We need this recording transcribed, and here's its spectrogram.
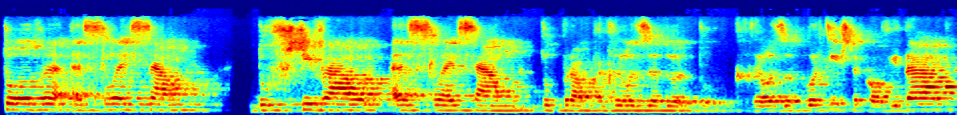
toda a seleção do festival, a seleção do próprio realizador, do realizador do artista convidado,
